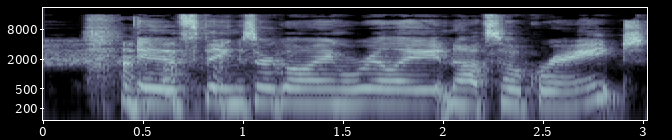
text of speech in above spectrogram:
if things are going really not so great,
